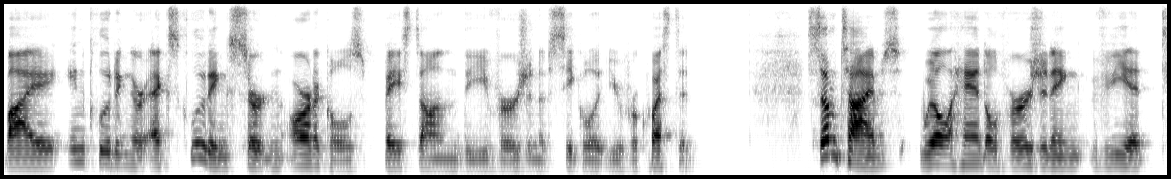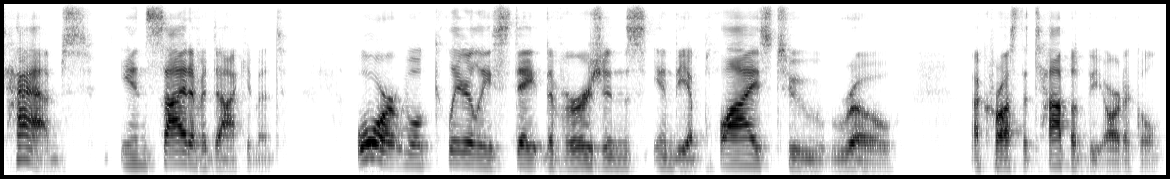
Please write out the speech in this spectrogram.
by including or excluding certain articles based on the version of SQL that you've requested. Sometimes we'll handle versioning via tabs inside of a document, or we'll clearly state the versions in the applies to row across the top of the article,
